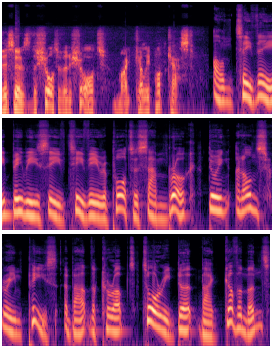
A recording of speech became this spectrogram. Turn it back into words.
This is the Shorter Than Short Mike Kelly podcast. On TV, BBC TV reporter Sam Brooke doing an on screen piece about the corrupt Tory dirtbag government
